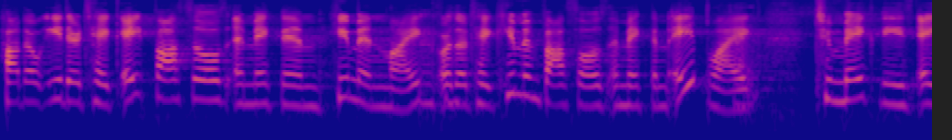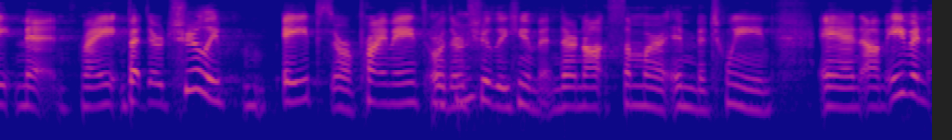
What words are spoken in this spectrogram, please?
how they'll either take ape fossils and make them human like, Mm-hmm. or they'll take human fossils and make them ape like. To make these ape men, right? But they're truly apes or primates, or Mm-hmm. they're truly human. They're not somewhere in between. And um, even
